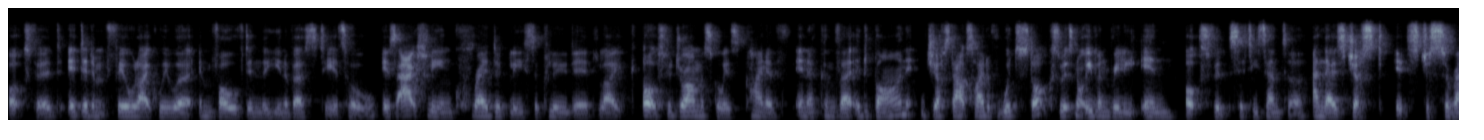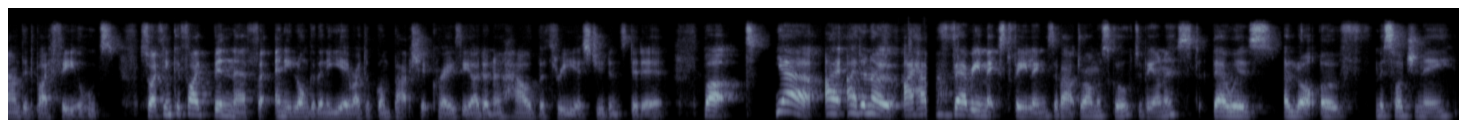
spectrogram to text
Oxford, it didn't feel like we were involved in the university at all. It's actually incredibly secluded. Like Oxford Drama School is kind of in a converted barn just outside of Woodstock, so it's not even really in Oxford city centre. And there's just it's just surrounded by fields. So I think if I'd been there for any longer than a year, I'd have gone batshit crazy. I don't know how the three year students did it, but yeah, I, I don't know. I have very mixed feelings about drama school, to be honest. There was a lot of misogyny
